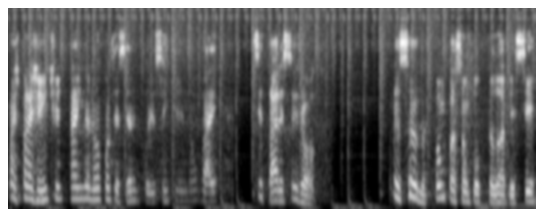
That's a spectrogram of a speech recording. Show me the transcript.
mas para a gente ainda não aconteceram, por isso a gente não vai citar esses jogos. Começando, vamos passar um pouco pelo ABC.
